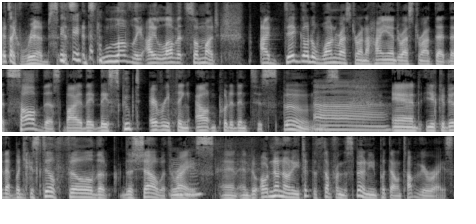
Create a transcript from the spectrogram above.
It's like ribs. It's it's lovely. I love it so much. I did go to one restaurant, a high end restaurant that that solved this by they they scooped everything out and put it into spoons. Uh, and you could do that, but you could still fill the the shell with Mm-hmm. rice and and do, oh no no no you took the stuff from the spoon and you put that on top of your rice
